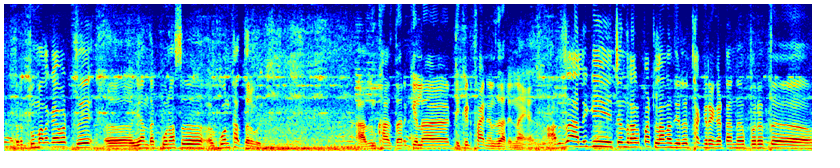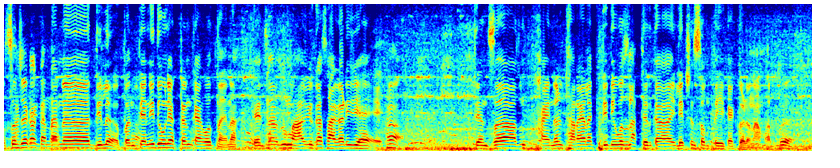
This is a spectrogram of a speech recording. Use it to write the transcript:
तर तुम्हाला काय वाटतंय अं, यंदा कोणाचं कोण खासदार होईल? अजून खासदारकीला तिकीट फायनल झालेलं नाही अजून. आता झालं की चंद्रहार पाटलांना दिलं ठाकरे गटानं परत अं, संजय काकांना. त्यानं दिलं पण त्यांनी देऊन एकट्यानं काय होत नाही ना. त्यांचं अजून महाविकास आघाडी जी आहे हां. त्यांचं अजून फायनल ठरायला किती दिवस लागतात का इलेक्शन संपतं हे काय कळलं आम्हाला. बर.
